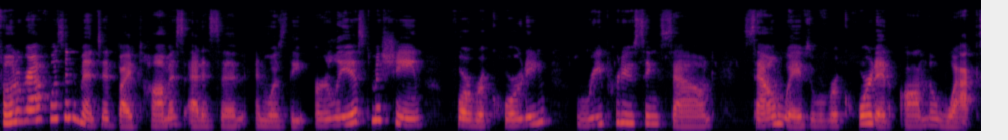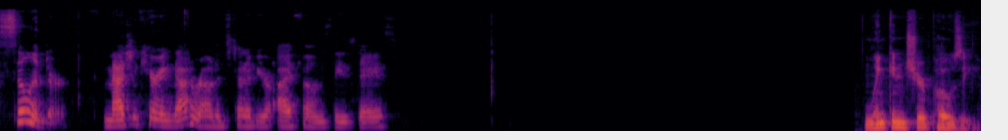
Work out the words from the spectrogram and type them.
phonograph was invented by Thomas Edison and was the earliest machine for recording, reproducing sound. Sound waves were recorded on the wax cylinder. Imagine carrying that around instead of your iPhones these days. Lincolnshire Posy,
